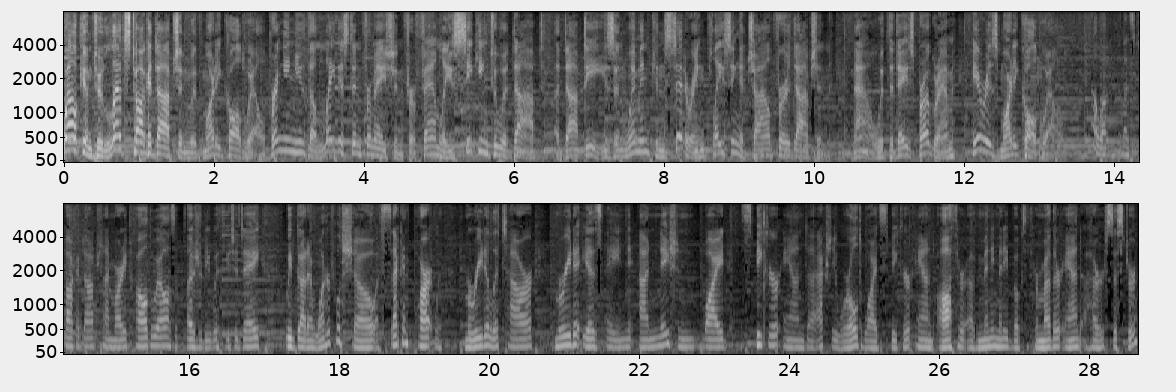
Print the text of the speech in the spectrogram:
Welcome to Let's Talk Adoption with Marty Caldwell, bringing you the latest information for families seeking to adopt, adoptees, and women considering placing a child for adoption. Now, with today's program, here is Marty Caldwell. Well, welcome to Let's Talk Adoption. I'm Marty Caldwell. It's a pleasure to be with you today. We've got a wonderful show, a second part with Marita Littauer. Marita is a, a nationwide speaker and uh, actually worldwide speaker and author of many, many books with her mother and her sister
